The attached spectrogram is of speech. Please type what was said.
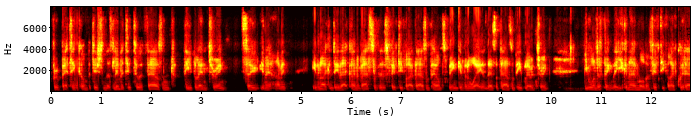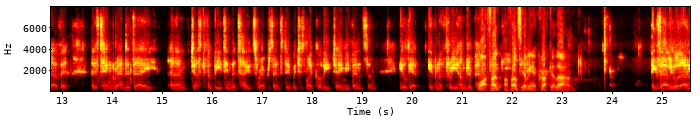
for a betting competition that's limited to a thousand people entering. So you know, I mean, even I can do that kind of maths. If there's fifty-five thousand pounds being given away and there's a thousand people entering, you want to think that you can earn more than fifty-five quid out of it. There's ten grand a day um, just for beating the totes representative, which is my colleague Jamie Benson. He'll get given a three hundred pound. Well, I, fan- I fancy having a crack at that. Exactly. Well, and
